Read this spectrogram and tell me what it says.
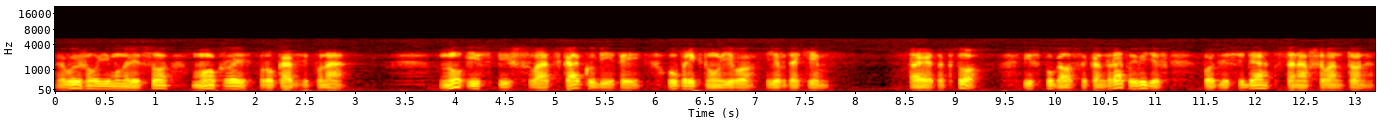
выжил ему на лицо мокрый рукав зипуна. «Ну и спишь, сват, как убитый!» — упрекнул его Евдоким. «А это кто?» — испугался Кондрат, увидев подле себя стонавшего Антона.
